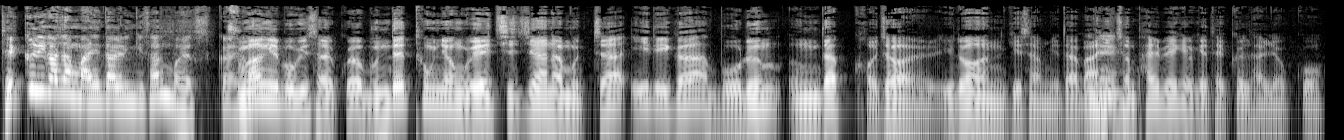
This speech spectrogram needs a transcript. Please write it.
댓글이 가장 많이 달린 기사는 뭐였을까요? 중앙일보 기사였고요. 문 대통령 왜 지지하나 묻자 1위가 모름, 응답, 거절 이런 기사입니다. 네. 12,800여 개 댓글 달렸고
